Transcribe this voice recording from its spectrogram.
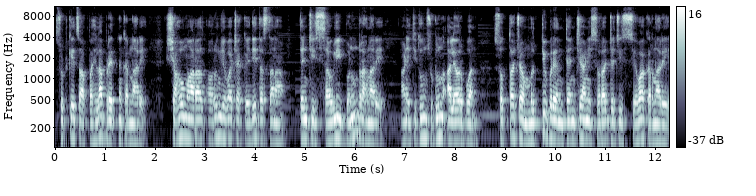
सुटकेचा पहिला प्रयत्न करणारे शाहू महाराज औरंगजेबाच्या कैदेत असताना त्यांची सावली बनून राहणारे आणि तिथून सुटून आल्यावर पण स्वतःच्या मृत्यूपर्यंत त्यांची आणि स्वराज्याची सेवा करणारे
